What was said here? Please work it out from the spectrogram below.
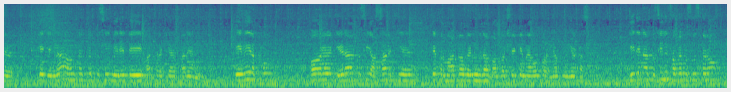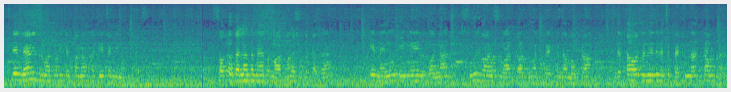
'ਚ ਕਿ ਜਿੰਨਾ ਹੁਣ ਤੱਕ ਤੁਸੀਂ ਮੇਰੇ ਤੇ ਹੱਥ ਰੱਖਿਆ ਸਾਰਿਆਂ ਨੇ ਐਵੇਂ ਹੀ ਰੱਖੋ ਔਰ ਜਿਹੜਾ ਤੁਸੀਂ ਆਸਾਂ ਰੱਖੀਆਂ ਹੈ ਤੇ ਪ੍ਰਮਾਤਮਾ ਮੈਨੂੰ ਉਹਦਾ ਬਲ ਬਖਸ਼ੇ ਕਿ ਮੈਂ ਉਹ ਤੁਹਾਡੀਆਂ ਪੂਰੀਆਂ ਕਰ ਸਕਾਂ। ਜਿਹਦੇ ਨਾਲ ਤੁਸੀਂ ਵੀ ਫਖਰ ਮਹਿਸੂਸ ਕਰੋ ਤੇ ਮੈਂ ਵੀ ਪ੍ਰਮਾਤਮਾ ਦੀ ਕਿਰਪਾ ਨਾਲ ਅੱਗੇ ਚੰਗੀ ਨੌਕਰੀ ਕਰ ਸਕਾਂ। ਸਭ ਤੋਂ ਪਹਿਲਾਂ ਤਾਂ ਮੈਂ ਪਰਮਾਤਮਾ ਦਾ ਸ਼ੁਕਰ ਕਰਦਾ ਹਾਂ ਕਿ ਮੈਨੂੰ ਇੰਨੇ ਰਵਾਨਾ ਸੂਝਵਾਨ ਸਮਾਜ ਕਾਰਕੁਨਾਂ 'ਚ ਬੈਠਣ ਦਾ ਮੌਕਾ ਦਿੱਤਾ ਔਰ ਮੈਨੂੰ ਇਹਦੇ ਵਿੱਚ ਬੈਠਣ ਦਾ ਕੰਮ ਬਣਾਇਆ।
